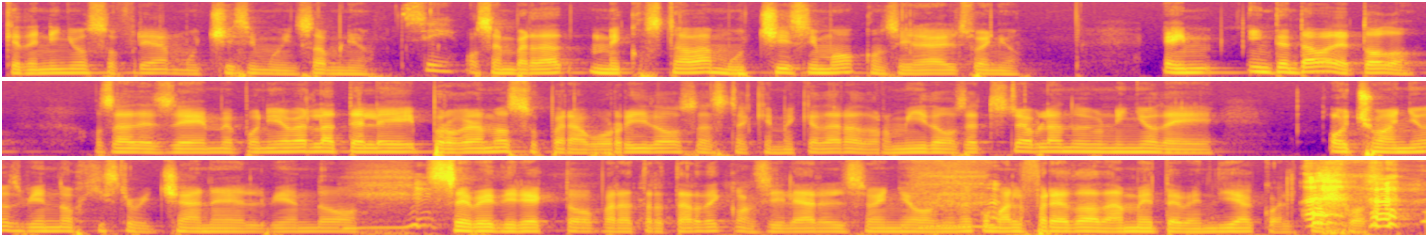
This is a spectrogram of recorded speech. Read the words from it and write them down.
que de niño sufría muchísimo insomnio. Sí. O sea, en verdad me costaba muchísimo conciliar el sueño. E in- intentaba de todo. O sea, desde me ponía a ver la tele y programas súper aburridos hasta que me quedara dormido. O sea, te estoy hablando de un niño de 8 años viendo History Channel, viendo CB Directo para tratar de conciliar el sueño, viendo como Alfredo Adame te vendía cualquier cosa.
